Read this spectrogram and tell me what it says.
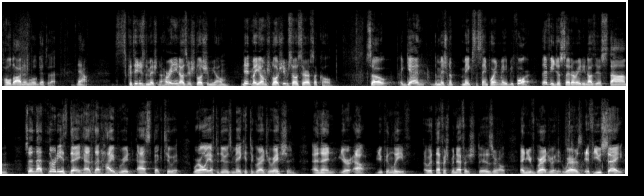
hold on and we'll get to that. Now, continues the Mishnah. Harini Nazir Shloshim Yom, Nit Shloshim Soser Sakol. So again, the Mishnah makes the same point made before. If you just said already Nazir Stam, so then that 30th day has that hybrid aspect to it, where all you have to do is make it to graduation, and then you're out. You can leave with Nefesh B'Nefesh to Israel, and you've graduated. Whereas if you say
